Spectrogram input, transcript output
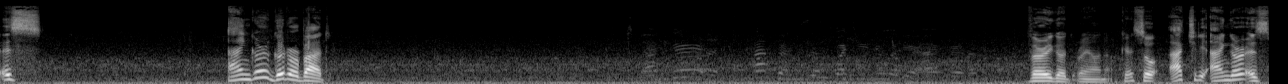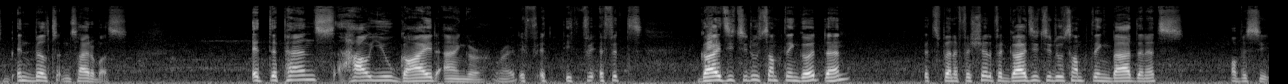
is anger good or bad? Very good, Rihanna. Okay, so actually, anger is inbuilt inside of us. It depends how you guide anger, right? If it if, if it guides you to do something good, then it's beneficial. If it guides you to do something bad, then it's obviously.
